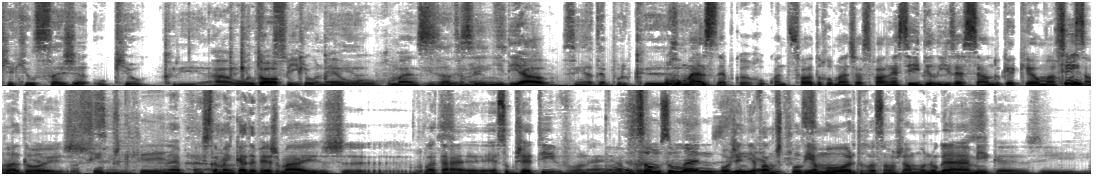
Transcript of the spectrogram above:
que aquilo seja o que eu queria. Ah, o utópico, o, né? o romance assim, ideal. Sim, até porque. O romance, né? Porque quando se fala de romance já se fala nessa idealização do que é que é uma sim, relação porque, a dois. Sim, porque. Né? porque isso também cada vez mais. Eh, lá está, é, é subjetivo, né? Somos humanos. Hoje em dia é falamos de poliamor, de relações não monogâmicas e.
